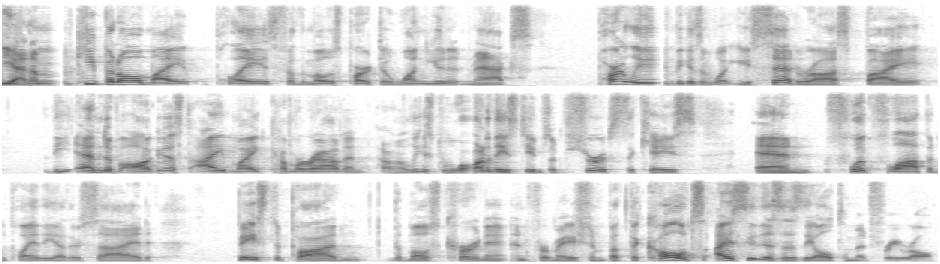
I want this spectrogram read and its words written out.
Yeah, and I'm keeping all my plays for the most part to one unit max, partly because of what you said, Ross. By the end of August, I might come around and on at least one of these teams, I'm sure it's the case, and flip flop and play the other side based upon the most current information. But the Colts, I see this as the ultimate free roll.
